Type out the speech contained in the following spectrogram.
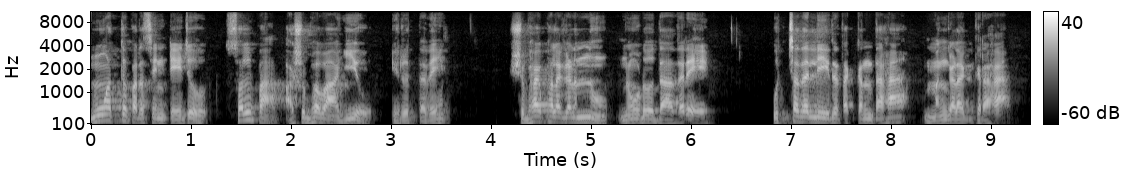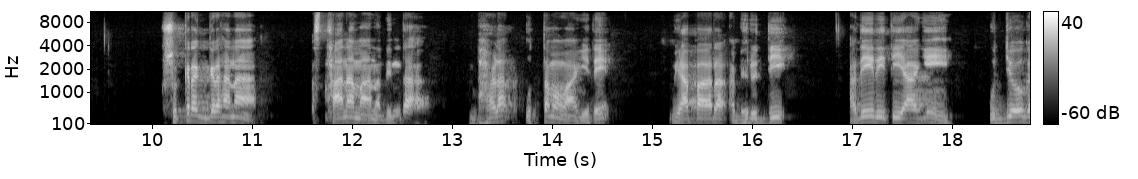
ಮೂವತ್ತು ಪರ್ಸೆಂಟೇಜು ಸ್ವಲ್ಪ ಅಶುಭವಾಗಿಯೂ ಇರುತ್ತದೆ. ಶುಭ ಫಲಗಳನ್ನು ನೋಡೋದಾದರೆ ಉಚ್ಚದಲ್ಲಿ ಇರತಕ್ಕಂತಹ ಮಂಗಳ ಗ್ರಹ ಶುಕ್ರಗ್ರಹನ ಸ್ಥಾನಮಾನದಿಂದ ಬಹಳ ಉತ್ತಮವಾಗಿದೆ. ವ್ಯಾಪಾರ ಅಭಿವೃದ್ಧಿ ಅದೇ ರೀತಿಯಾಗಿ ಉದ್ಯೋಗ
